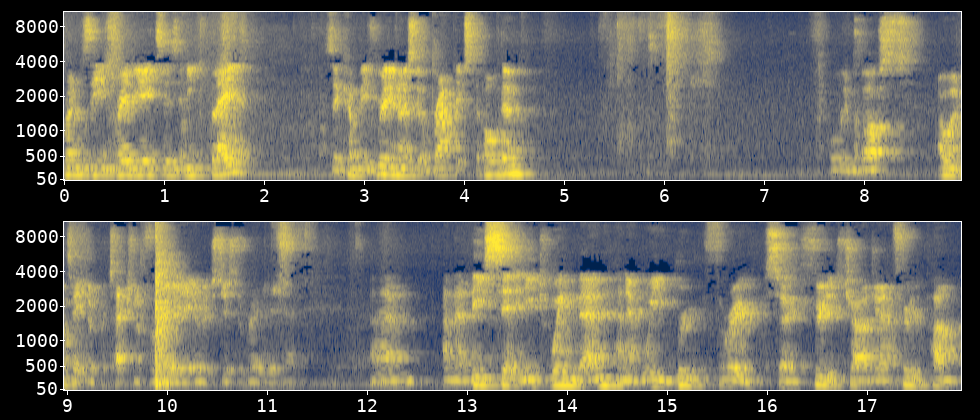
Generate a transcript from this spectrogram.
runs these radiators in each blade. So they come with these really nice little brackets to hold them. All embossed. I won't take the protection off the radiator, it's just a radiator. Um, and then these sit in each wing then, and then we route through. So through the charger, through the pump,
